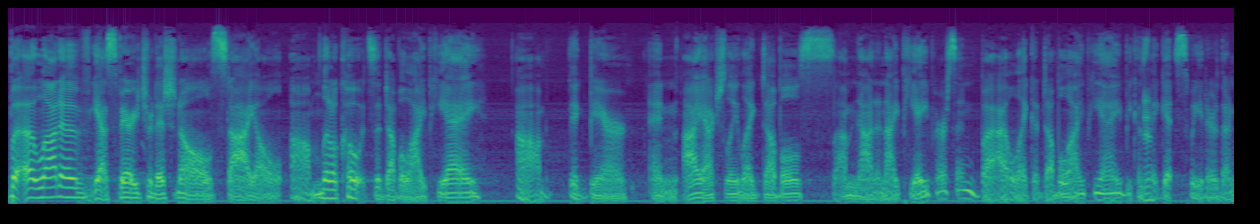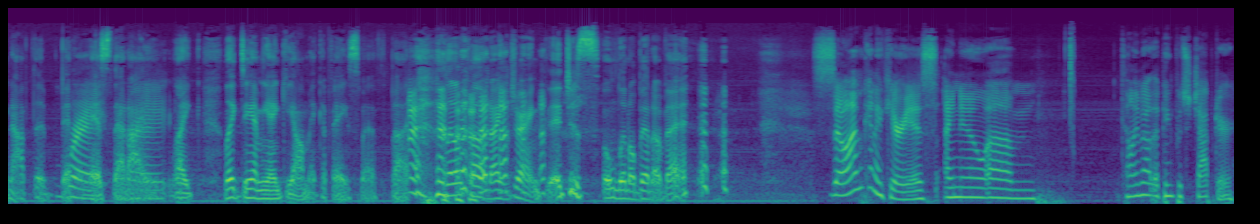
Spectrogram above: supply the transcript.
But a lot of yes, very traditional style. Um, Little Coat's a double IPA, um, big beer, and I actually like doubles. I'm not an IPA person, but I like a double IPA because Yeah. they get sweeter. They're not the bitterness Right, that right. I like. Like Damn Yankee, I'll make a face with, but Little Coat I drink. It's just a little bit of it. So I'm kind of curious. I know. Um, tell me about the Pink Boots chapter.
